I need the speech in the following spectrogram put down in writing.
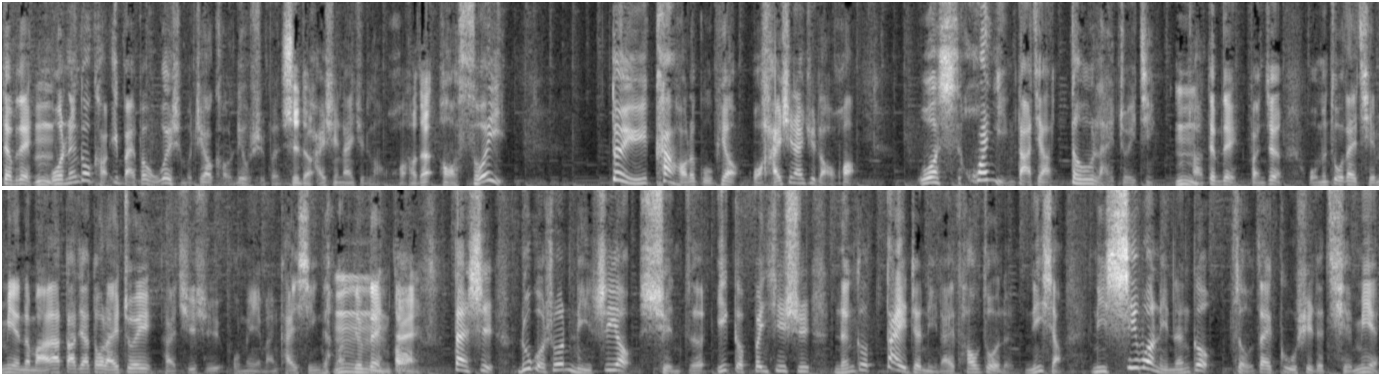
对不对？嗯，我能够考一百分，我为什么只要考六十分？是的，还是那句老话。好的，好，所以对于看好的股票，我还是那句老话。我欢迎大家都来追进，嗯啊，对不对？反正我们坐在前面的嘛，那大家都来追，哎，其实我们也蛮开心的嘛，嗯、对不对？对、哦。但是如果说你是要选择一个分析师能够带着你来操作的，你想，你希望你能够走在故事的前面，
